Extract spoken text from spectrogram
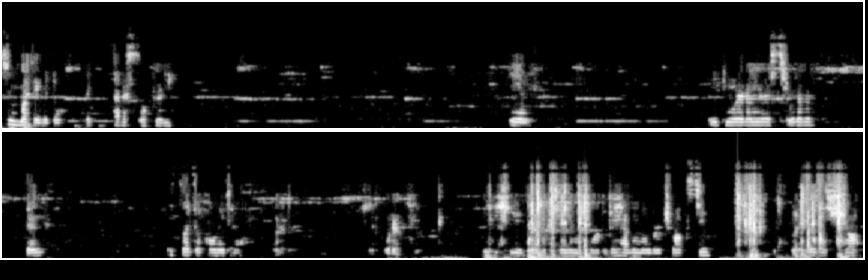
This is my favorite though. Like, that is so pretty. And you can wear it on your wrist or whatever. Then it's like a ponytail. Whatever. Whatever. Maybe you've never seen them before, but they have them on Birchbox too. But there's a shop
